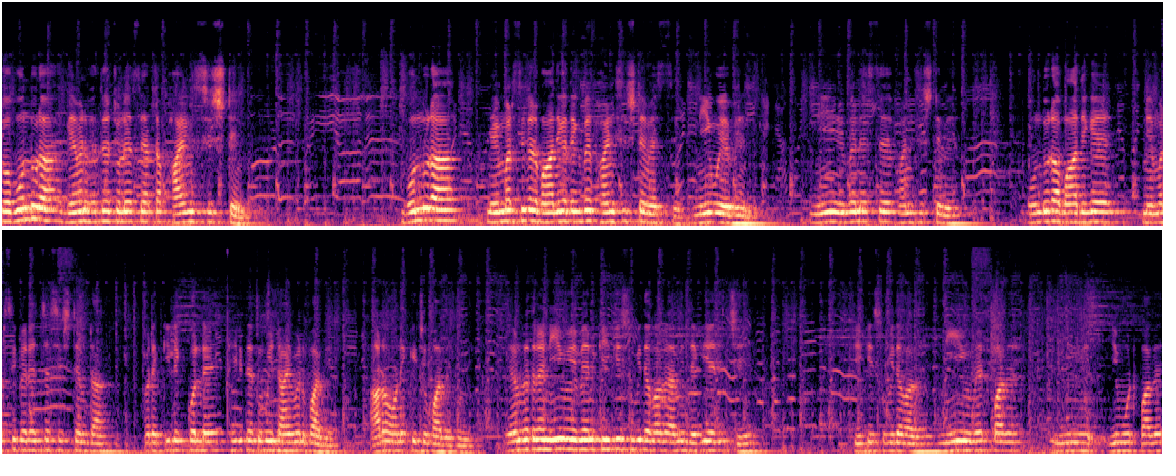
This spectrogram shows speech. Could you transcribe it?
তো বন্ধুরা গেমের ভেতরে চলে এসেছে একটা ফাইন সিস্টেম বন্ধুরা মেম্বারশিপের বাঁ দিকে দেখবে ফাইন সিস্টেম এসছে নিউ এভেন নিউ এভেন এসছে ফাইন সিস্টেমে বন্ধুরা, বাঁ দিকে মেম্বারশিপের এসছে সিস্টেমটা ওটা ক্লিক করলে ফ্রিতে তুমি ডায়মন্ড পাবে আরও অনেক কিছু পাবে তুমি। এর ভেতরে নিউ ইভেন্ট কী কী সুবিধা পাবে আমি দেখিয়ে দিচ্ছি। কী কী সুবিধা পাবে? নিউ ইভেন্ট পাবে নিউ ইমোট পাবে।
